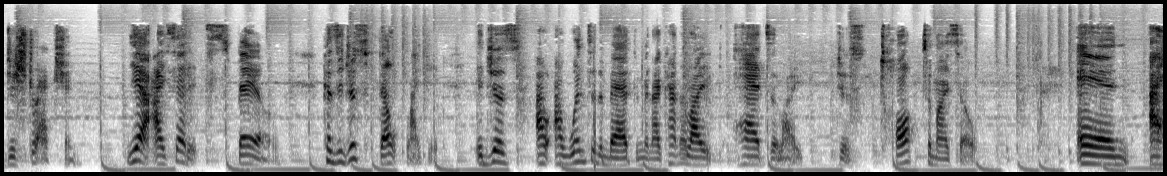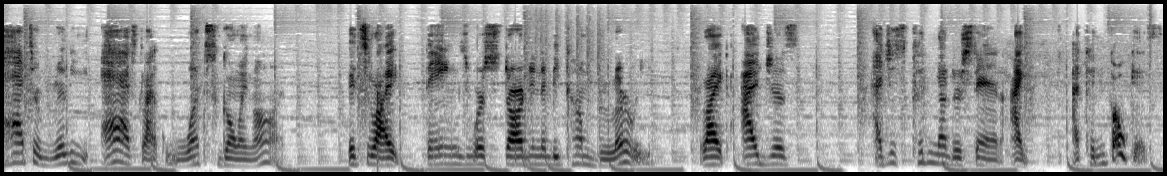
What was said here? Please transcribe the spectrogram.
distraction. Yeah, I said it, spell because it just felt like it. It just, I, I went to the bathroom and I kind of like had to like just talk to myself. And I had to really ask, like, what's going on? It's like things were starting to become blurry. Like, I just, I just couldn't understand. I, I couldn't focus.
